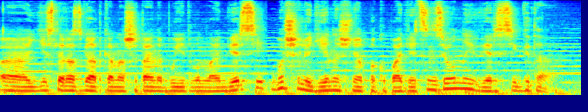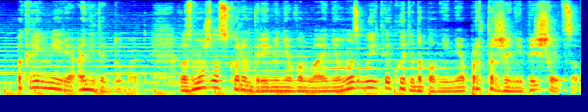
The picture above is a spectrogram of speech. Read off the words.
А если разгадка нашей тайны будет в онлайн-версии, больше людей начнет покупать лицензионные версии GTA. По крайней мере, они так думают. Возможно, в скором времени в онлайне у нас будет какое-то дополнение про вторжение пришельцев.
